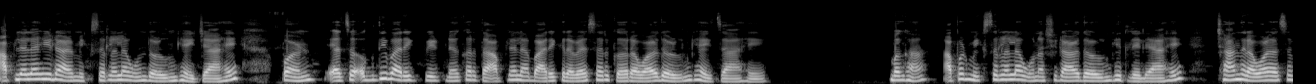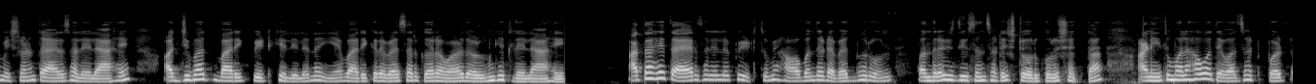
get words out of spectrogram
आपल्याला ही डाळ मिक्सरला लावून दळून घ्यायची आहे. पण याचं अगदी बारीक पीठ न करता आपल्याला बारीक रव्यासारखं रवाळ दळून घ्यायचं आहे. बघा आपण मिक्सरला लावून अशी डाळ दळून घेतलेली आहे. छान रवाळ असं मिश्रण तयार झालेलं आहे. अजिबात बारीक पीठ केलेलं नाही आहे बारीक रव्यासारखं रवाळ दळून घेतलेलं आहे. आता हे तयार झालेलं पीठ तुम्ही हवाबंद डब्यात भरून पंधरा वीस दिवसांसाठी स्टोअर करू शकता आणि तुम्हाला हवं तेव्हा झटपट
